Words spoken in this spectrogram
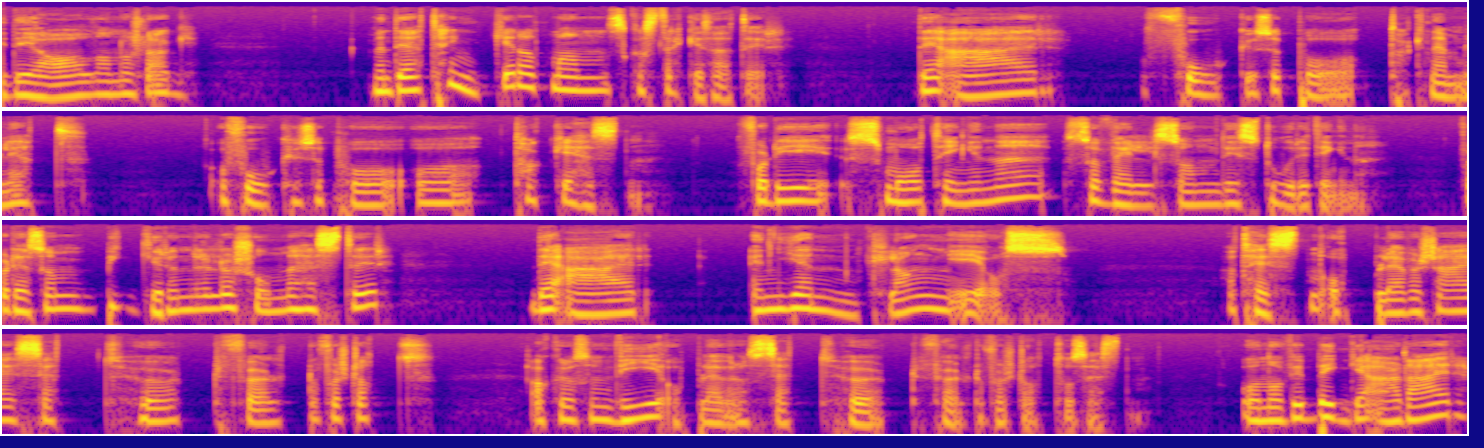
ideal av noe slag. Men det jeg tenker at man skal strekke seg etter, det er fokuset på takknemlighet, og fokuset på å takke hesten. For de små tingene så vel som de store tingene. For det som bygger en relasjon med hester, det er en gjenklang i oss at hesten opplever seg sett, hørt, følt og forstått, akkurat som vi opplever oss sett, hørt, følt og forstått hos hesten. Og når vi begge er der,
